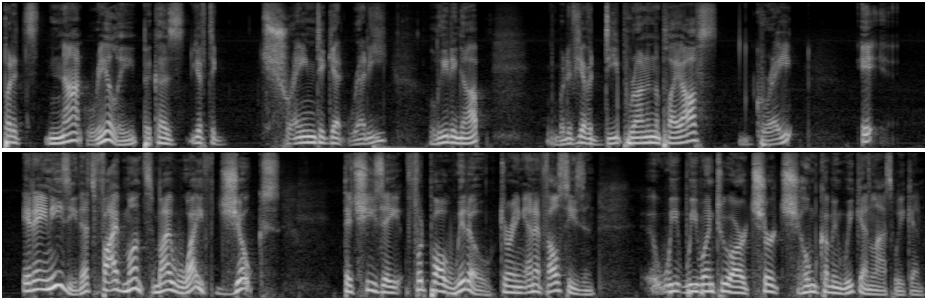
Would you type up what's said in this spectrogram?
but it's not really because you have to train to get ready leading up. But if you have a deep run in the playoffs, great. It it ain't easy. That's five months. My wife jokes that she's a football widow during NFL season. We we went to our church homecoming weekend last weekend,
